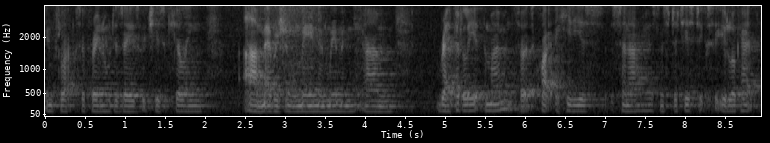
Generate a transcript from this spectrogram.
influx of renal disease, which is killing um, Aboriginal men and women um, rapidly at the moment. So, it's quite a hideous scenarios and statistics that you look at.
